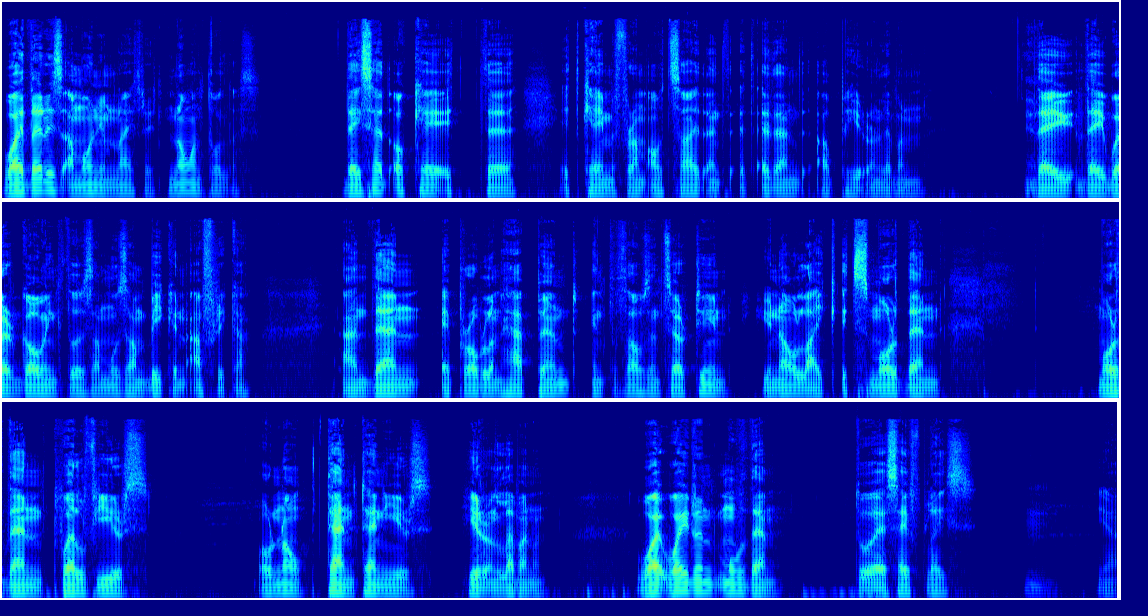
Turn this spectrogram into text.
Why there is ammonium nitrate? No one told us. They said, okay, it uh, it came from outside and it, it ended up here in Lebanon. Yeah. They they were going to the Mozambique in Africa, and then a problem happened in 2013. You know, like it's more than more than 12 years, or no, 10 10 years here in Lebanon. Why why don't move them to a safe place? Yeah.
